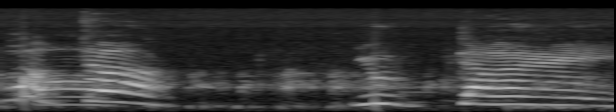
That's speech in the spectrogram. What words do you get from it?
What the? You. Die.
